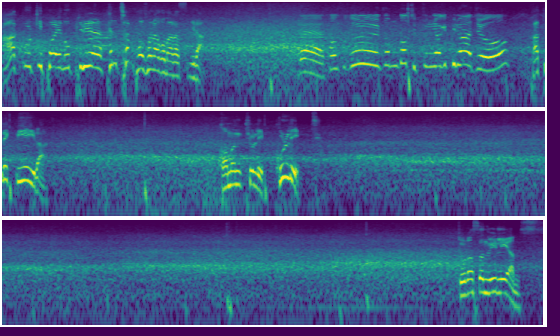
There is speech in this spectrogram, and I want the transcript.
아 골키퍼의 높이를 한참 벗어나고 말았습니다. 네 선수들 좀 더 집중력이 필요하죠. 파트릭 비에이라 검은 튤립 굴릿 조너선 윌리엄스.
